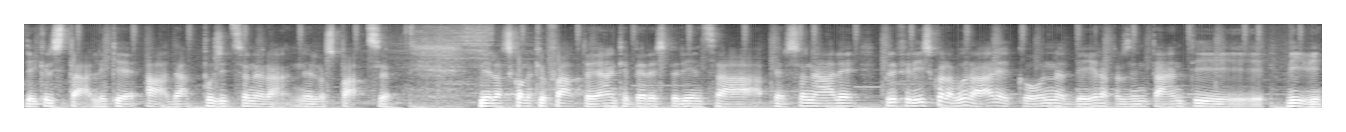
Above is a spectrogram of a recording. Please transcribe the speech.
dei cristalli che Ada posizionerà nello spazio. Nella scuola che ho fatto e anche per esperienza personale preferisco lavorare con dei rappresentanti vivi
